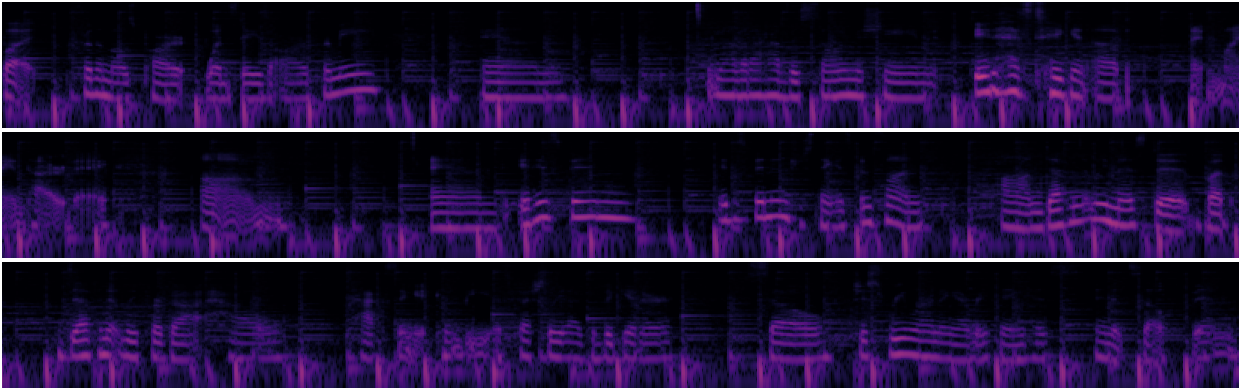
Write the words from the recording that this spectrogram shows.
But for the most part, Wednesdays are for me. And now that I have this sewing machine, it has taken up my entire day. Um, and it has been it has been interesting. It's been fun. Um, definitely missed it, but definitely forgot how taxing it can be, especially as a beginner. So just relearning everything has in itself been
